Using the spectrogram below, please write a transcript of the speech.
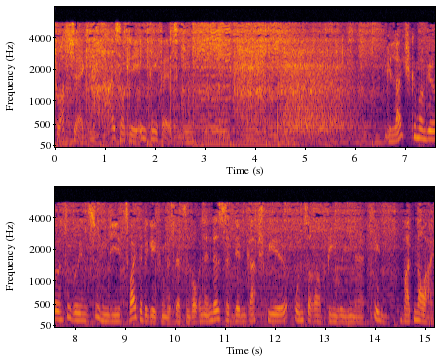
Crosscheck. Eishockey in Krefeld. Gleich kümmern wir uns übrigens um die zweite Begegnung des letzten Wochenendes, dem Gastspiel unserer Pinguine in Bad Nauheim.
